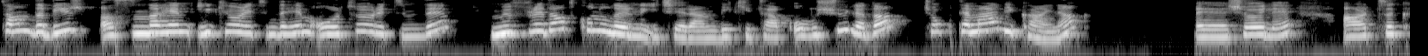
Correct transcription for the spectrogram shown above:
tam da bir aslında hem ilk öğretimde hem orta öğretimde müfredat konularını içeren bir kitap oluşuyla da çok temel bir kaynak. Ee, şöyle artık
